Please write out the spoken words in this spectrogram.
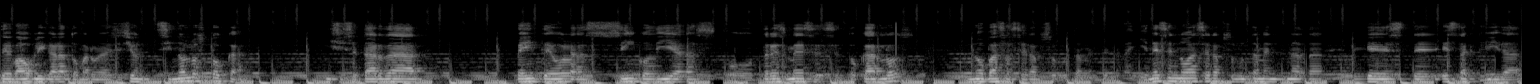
te va a obligar a tomar una decisión. Si no los toca y si se tarda 20 horas, 5 días o 3 meses en tocarlos, no vas a hacer absolutamente nada. Y en ese no hacer absolutamente nada, este, esta actividad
